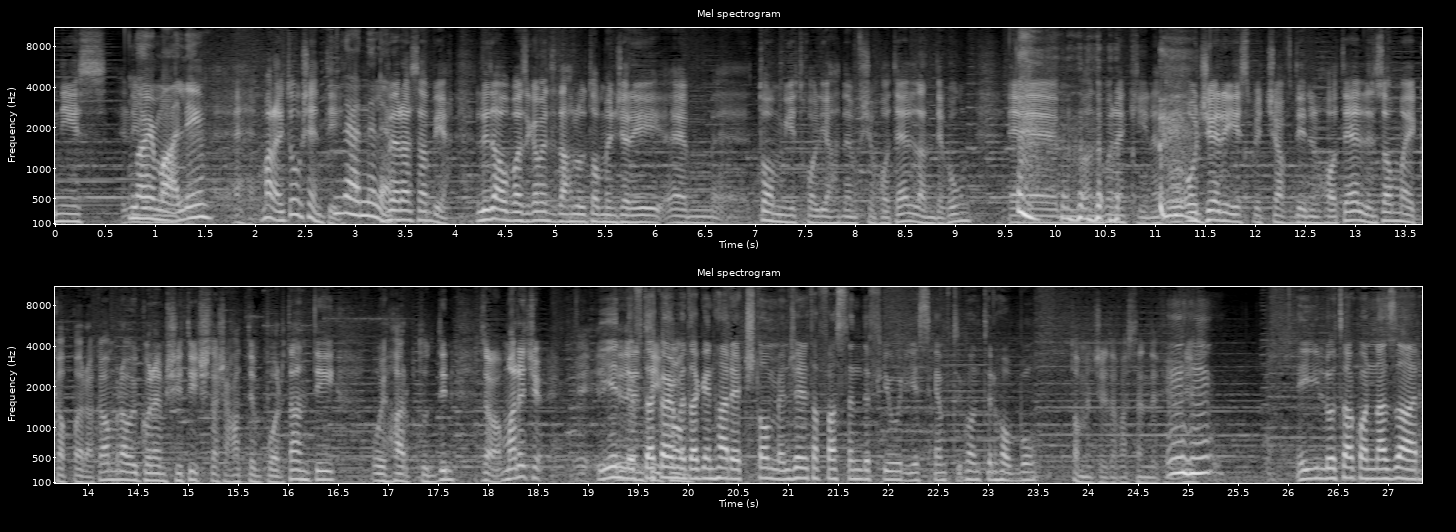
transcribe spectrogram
nis normali. Ma rajtu xenti? Le, le. Vera sabiħ. Li daw bażikament daħlu Tom and Jerry Tom jidħol jaħdem f'xi hotel għandu jkun għandu jkun hekk kienet. U Jerry jispiċċa f'din il-hotel, insomma jikkappara kamra u jkun hemm xi tiċ ta' xi ħadd importanti u jħarbtu d-din. Zawa, ma rridx. Eh, eh, Jien niftakar meta kien ħareġ Tom and Jerry ta' Fast and the Furious kemm kont inħobbu. Tom and Jerry ta' Fast and the Furious. Mhm. Ilu ta' kon nazar.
